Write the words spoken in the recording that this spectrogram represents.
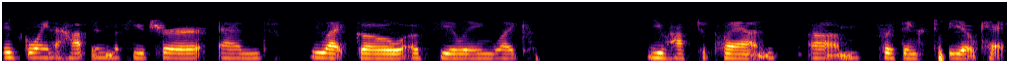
is going to happen in the future and let go of feeling like you have to plan um, for things to be okay.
